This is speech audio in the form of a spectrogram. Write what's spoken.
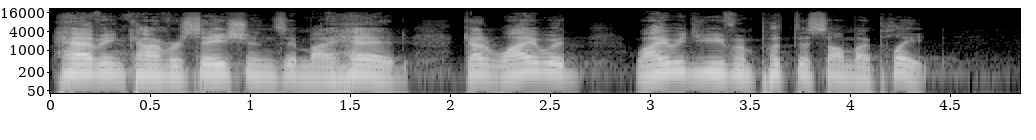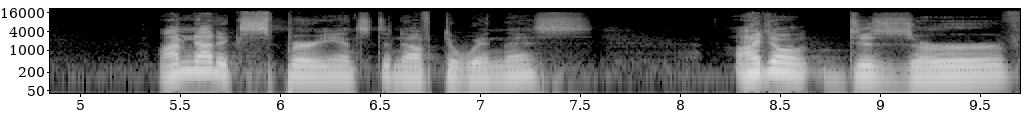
having conversations in my head God, why would, why would you even put this on my plate? I'm not experienced enough to win this. I don't deserve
